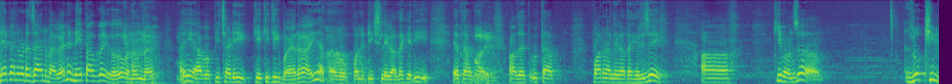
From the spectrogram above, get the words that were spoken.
नेपालबाट जानुभएको होइन नेपालकै हो भनौँ न। है अब पछाडि के के के भएर है अब पोलिटिक्सले गर्दाखेरि यता। हजुर उता पर्नाले गर्दाखेरि चाहिँ के भन्छ लोखिम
